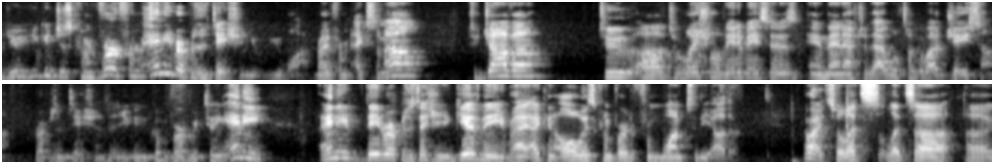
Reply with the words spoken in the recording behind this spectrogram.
you, you can just convert from any representation you, you want, right? From XML to Java to uh, to relational databases, and then after that we'll talk about JSON representations, and you can convert between any any data representation you give me, right? I can always convert it from one to the other. All right, so let's let's uh, uh,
